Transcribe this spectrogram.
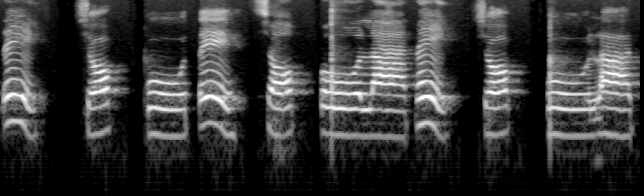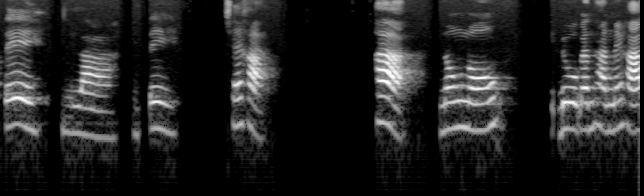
เต้ช็อกโกเต้ช็อกโกลาเต้ช็อกโกลาเต้ลาเต้ใช่ค่ะ ค่ะ น้องๆ ดูกันทันไหมคะ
